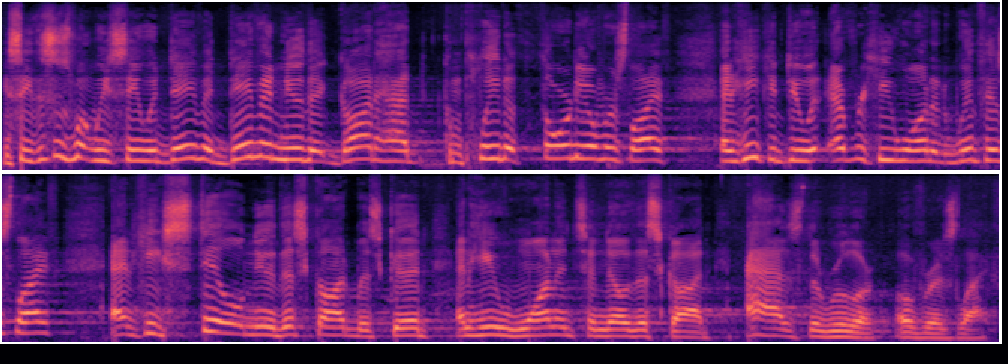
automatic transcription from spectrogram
You see, this is what we see with David. David knew that God had complete authority over his life and he could do whatever he wanted with his life, and he still knew this God was good and he wanted to know this God as the ruler over his life.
